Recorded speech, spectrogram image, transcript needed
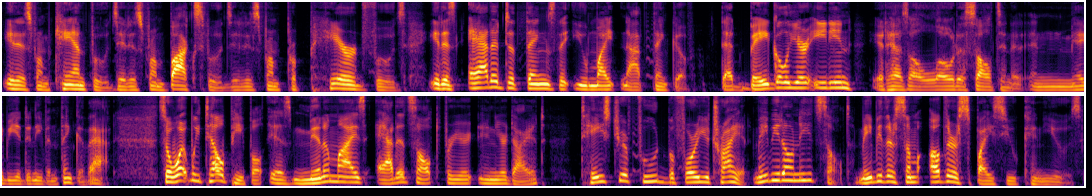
It is from canned foods, it is from box foods, it is from prepared foods. It is added to things that you might not think of. That bagel you're eating, it has a load of salt in it, and maybe you didn't even think of that. So what we tell people is minimize added salt for your in your diet. Taste your food before you try it. Maybe you don't need salt. Maybe there's some other spice you can use.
